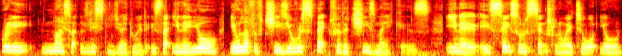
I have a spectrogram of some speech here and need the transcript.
really nice about listening to Edward is that you know your your love of cheese, your respect for the cheesemakers, you know, is so sort of central in a way to what you're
